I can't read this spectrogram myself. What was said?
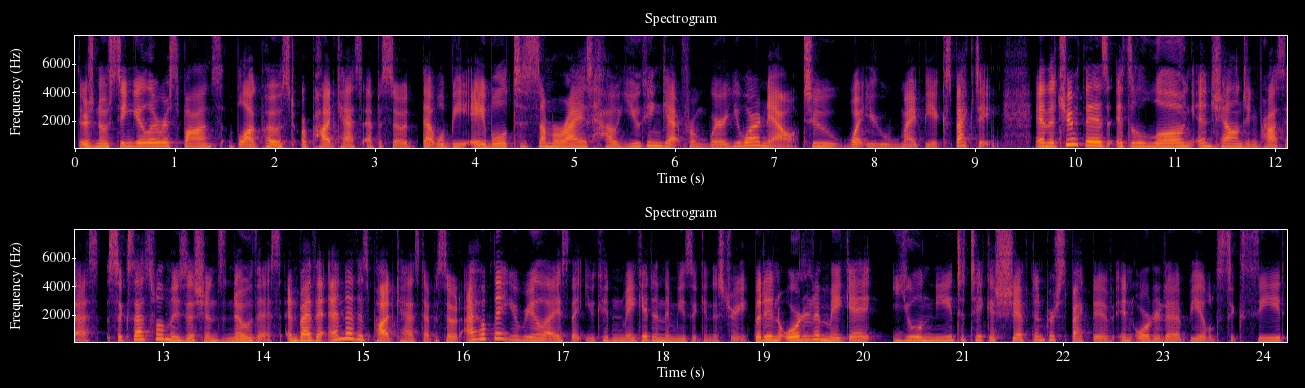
There's no singular response, blog post, or podcast episode that will be able to summarize how you can get from where you are now to what you might be expecting. And the truth is, it's a long and challenging process. Successful musicians know this. And by the end of this podcast episode, I hope that you realize that you can make it in the music industry. But in order to make it, you'll need to take a shift in perspective in order to be able to succeed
